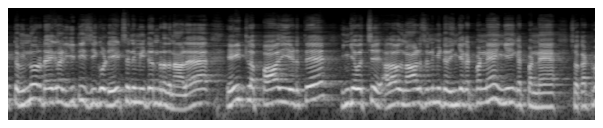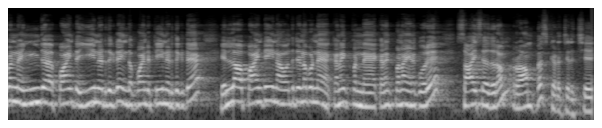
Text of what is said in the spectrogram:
விட்டம் இன்னொரு டயகனல் இடிசி ஈக்குவல் எயிட் சென்டிமீட்டர்ன்றதுனால எயிட்டில் பாதி எடுத்து இங்கே வச்சு அதாவது நாலு சென்டிமீட்டர் இங்கே கட் பண்ணேன் இங்கேயும் கட் பண்ணேன். ஸோ கட் பண்ண இந்த பாயிண்ட்டை ஈன்னு e எடுத்துக்கிட்டேன் இந்த பாயிண்ட்டை டீன்னு எடுத்துக்கிட்டேன். எல்லா பாயிண்ட்டையும் நான் வந்துட்டு என்ன பண்ணேன்? கனெக்ட் பண்ணேன். கனெக்ட் பண்ணால் எனக்கு ஒரு சாய் சதுரம் ராம்பஸ் கிடச்சிருச்சு.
